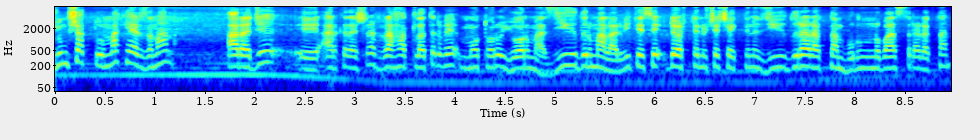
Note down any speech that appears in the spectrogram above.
yumuşak durmak her zaman aracı e, arkadaşlar rahatlatır ve motoru yormaz. Yığdırmalar vitesi 4'ten 3'e çektiniz yığdıraraktan burnunu bastıraraktan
